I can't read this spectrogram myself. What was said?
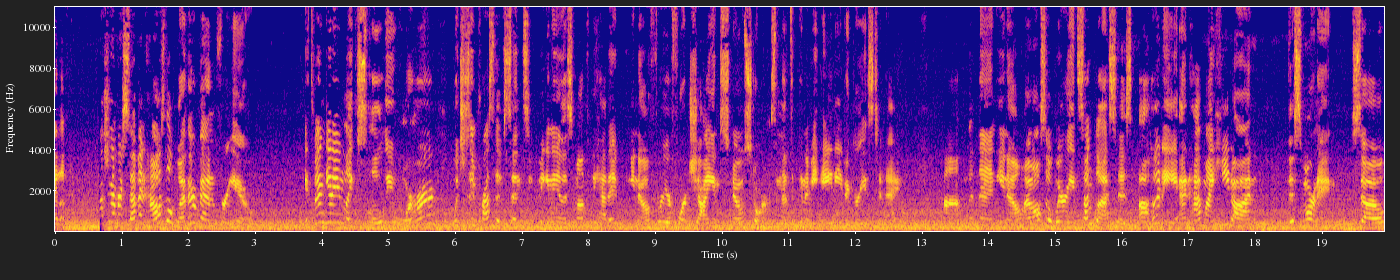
I love him. Question number seven How's the weather been for you? It's been getting like slowly warmer, which is impressive since the beginning of this month we had a you know three or four giant snowstorms, and that's going to be 80 degrees today. Um, but then you know I'm also wearing sunglasses, a hoodie, and have my heat on this morning. So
